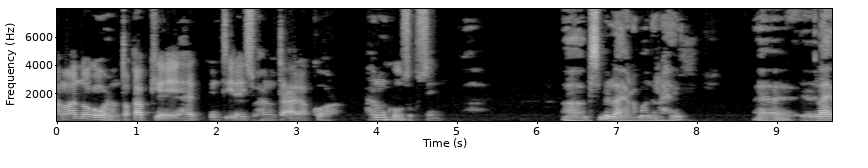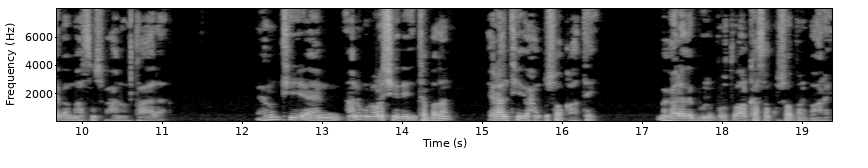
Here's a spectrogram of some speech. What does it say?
ama aad nooga waranto qaabkii ay ahayd inta ilaahay subxaana wa tacaala ka hor hanuunka uusa ku siin bismi illaahi raxmaan iraxiim ilaahay baa mahadsan subxaana wa tacaala runtii anigu nolosheedii inta badan yaraanteedii waxaan ku soo qaatay. Magaalada buuliburto oo halkaasaan ku soo barbaaray.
